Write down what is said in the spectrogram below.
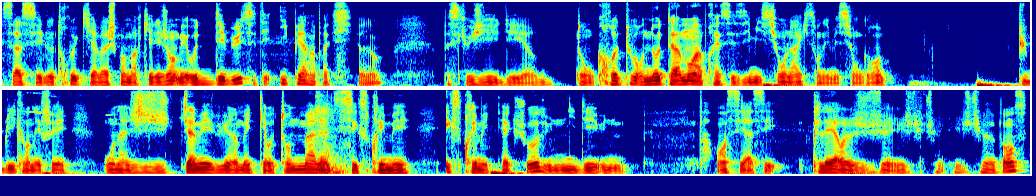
Ça, c'est le truc qui a vachement marqué les gens. Mais au début, c'était hyper impressionnant parce que j'ai eu des donc retours, notamment après ces émissions-là, qui sont des émissions grand public en effet. où On n'a jamais vu un mec qui a autant de mal à s'exprimer, exprimer quelque chose, une idée, une pensée assez clair, je, je, pense.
